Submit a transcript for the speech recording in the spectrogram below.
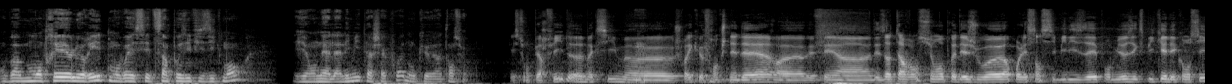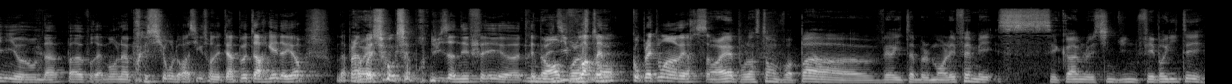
on va montrer le rythme, on va essayer de s'imposer physiquement, et on est à la limite à chaque fois, donc euh, attention. Question perfide, Maxime. Euh, je croyais que Franck Schneider euh, avait fait un- des interventions auprès des joueurs pour les sensibiliser, pour mieux expliquer les consignes. On n'a pas vraiment l'impression, le Racing s'en était un peu targué d'ailleurs, on n'a pas Ouais. l'impression que ça produise un effet euh, très Non, positif, voire même complètement inverse. Ouais, pour l'instant, on voit pas euh, véritablement l'effet, mais c'est quand même le signe d'une fébrilité.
